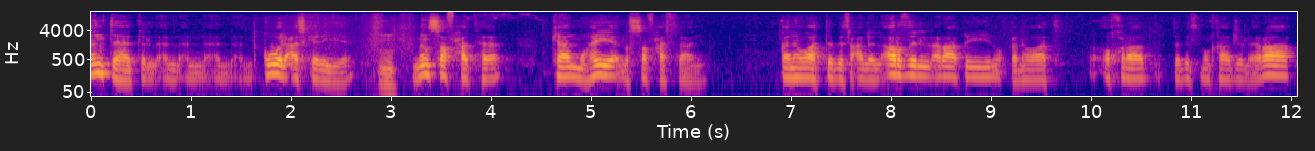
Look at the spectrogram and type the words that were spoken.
انتهت ال- ال- ال- ال- القوة العسكرية مم. من صفحتها كان مهيئ للصفحة الثانية قنوات تبث على الأرض للعراقيين وقنوات أخرى تبث من خارج العراق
